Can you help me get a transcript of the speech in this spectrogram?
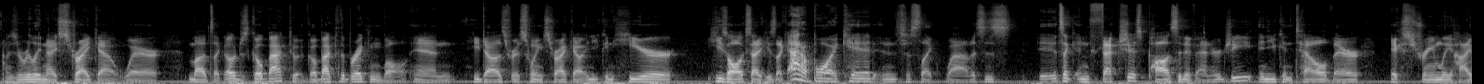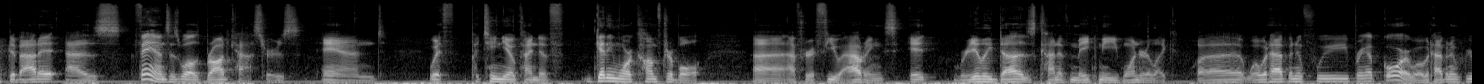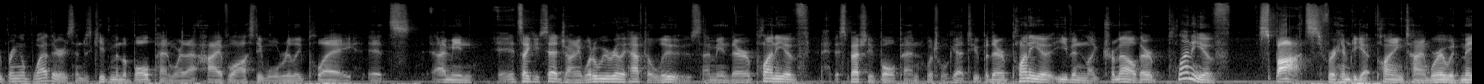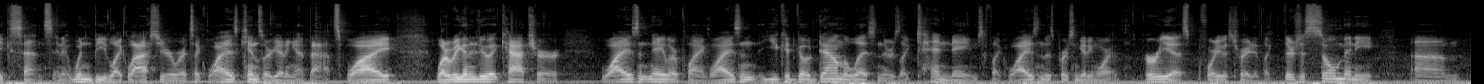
it was a really nice strikeout where Mud's like, oh, just go back to it. Go back to the breaking ball. And he does for a swing strikeout. And you can hear he's all excited. He's like, "Atta boy, kid!" And it's just like, wow, this is it's like infectious positive energy, and you can tell they're extremely hyped about it as fans as well as broadcasters. And with Patino kind of getting more comfortable uh, after a few outings, it really does kind of make me wonder, like, what would happen if we bring up Gore? What would happen if we bring up Weathers and just keep him in the bullpen where that high velocity will really play? It's, I mean, it's like you said, Johnny. What do we really have to lose? I mean, there are plenty of, especially bullpen, which we'll get to, but there are plenty of even like Trammell. There are plenty of spots for him to get playing time where it would make sense, and it wouldn't be like last year where it's like, why is Kinsler getting at bats? Why? What are we going to do at catcher? Why isn't Naylor playing? Why isn't you could go down the list and there's like ten names of like why isn't this person getting more Urias before he was traded? Like there's just so many um,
